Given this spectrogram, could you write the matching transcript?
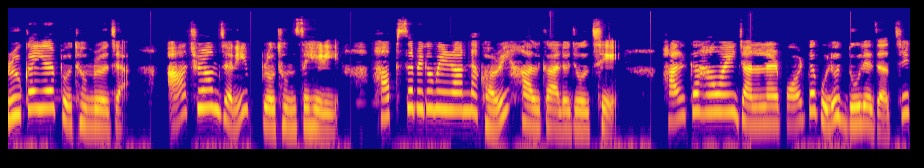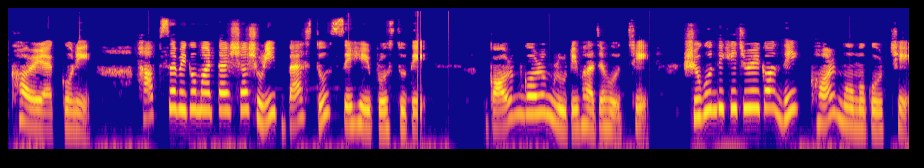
রুকাইয়ার প্রথম রোজা। আজ রমজানে প্রথম সেহেরি। হাফসা বেগমের রান্নাঘরে হালকা আলো জ্বলছে। হালকা হাওয়ায় জানালার পর্দাগুলো দুলে যাচ্ছে ঘরের এক কোণে। হাফসা বেগম আর তার শাশুড়ি ব্যস্ত সেহের প্রস্তুতে। গরম গরম রুটি ভাজা হচ্ছে। সুগন্ধি খিচুড়ির গন্ধে ঘর মোমো করছে।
